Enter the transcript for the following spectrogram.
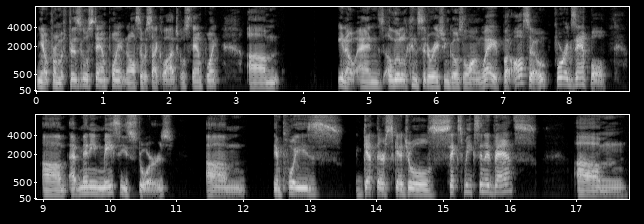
you know from a physical standpoint and also a psychological standpoint. Um, you know, and a little consideration goes a long way. But also, for example, um, at many Macy's stores, um, employees get their schedules six weeks in advance. Um,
